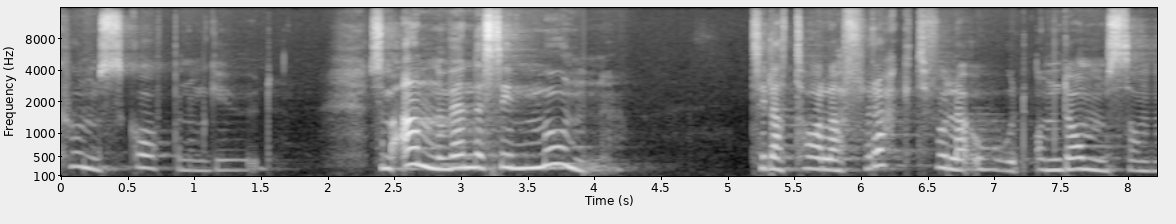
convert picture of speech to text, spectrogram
kunskapen om Gud. Som använder sin mun till att tala föraktfulla ord om dem som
